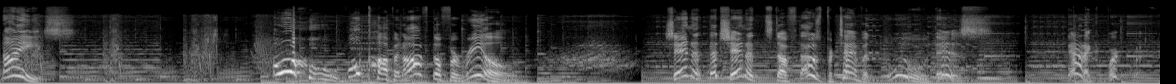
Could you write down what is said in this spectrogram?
Nice! Ooh! Whoa popping off though for real! Shanna, that Shanna stuff, that was pretend, but ooh, this. That I can work with.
